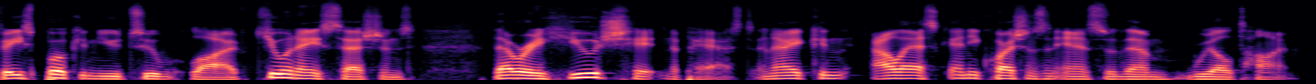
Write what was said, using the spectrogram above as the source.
Facebook and YouTube live Q&A sessions that were a huge hit in the past, and I can I'll ask any questions and answer them real time.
